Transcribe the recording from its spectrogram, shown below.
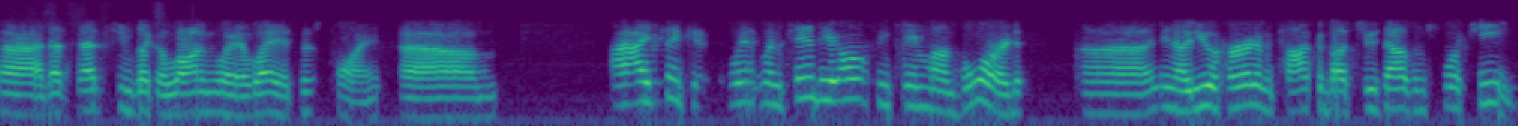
Uh, that that seems like a long way away at this point. Um, I think when when Sandy Alderson came on board, uh, you know, you heard him talk about 2014.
